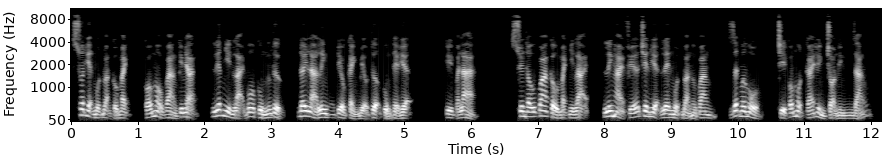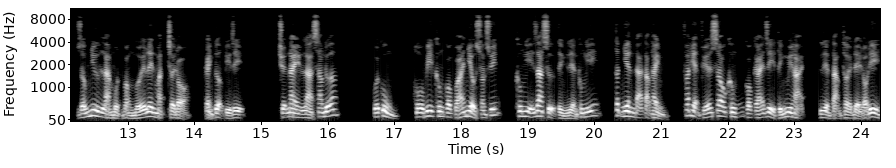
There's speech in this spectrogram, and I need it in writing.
xuất hiện một đoạn cầu mạch, có màu vàng kim nhạt, liếc nhìn lại vô cùng ngưng thực, đây là linh tiểu cảnh biểu tượng cùng thể hiện. Kỳ quái là, xuyên thấu qua cầu mạch nhìn lại, linh hải phía trên hiện lên một đoàn hồng quang, rất mơ hồ, chỉ có một cái hình tròn hình dáng, giống như là một vòng mới lên mặt trời đỏ, cảnh tượng kỳ dị. Chuyện này là sao nữa? Cuối cùng, hồ vi không có quá nhiều xoắn suýt không nghĩ ra sự tình liền không nghĩ, tất nhiên đã tạo thành, phát hiện phía sau không có cái gì tính nguy hại, liền tạm thời để đó đi.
